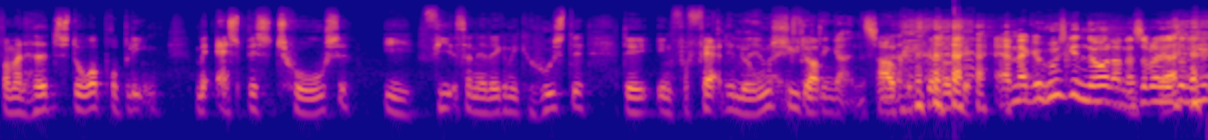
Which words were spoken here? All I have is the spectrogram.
Hvor man havde et store problem med asbestose i 80'erne. Jeg ved ikke, om I kan huske det. Det er en forfærdelig lungesygdom. dengang, Ah, desværre. okay, okay. Ja, man kan huske i nullerne, så var der sådan en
